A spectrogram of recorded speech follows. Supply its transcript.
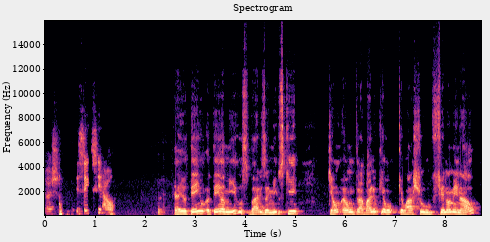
Eu acho essencial. É, eu tenho, eu tenho amigos, vários amigos, que, que é, um, é um trabalho que eu, que eu acho fenomenal.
